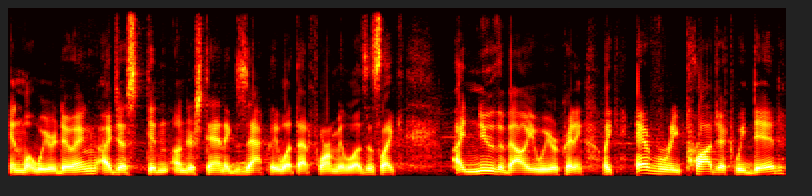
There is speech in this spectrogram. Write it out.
in what we were doing. I just didn't understand exactly what that formula was. It's like I knew the value we were creating. Like every project we did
